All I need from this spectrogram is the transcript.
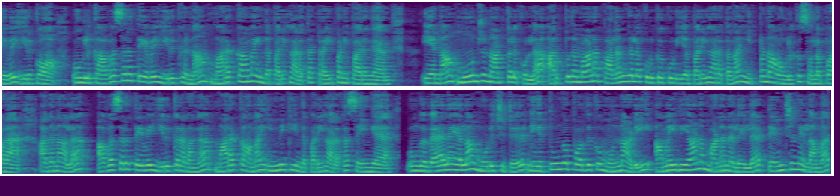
தேவை இருக்கும். உங்களுக்கு அவசர தேவை இருக்குன்னா மறக்காம இந்த பரிகாரத்தை ட்ரை பண்ணி பாருங்க. ஏன்னா மூன்று நாட்களுக்குள்ள அற்புதமான பலன்களை கொடுக்கக்கூடிய பரிகாரத்தை தான் இப்ப நான் உங்களுக்கு சொல்ல போறேன். அதனால அவசர தேவை இருக்கிறவங்க மறக்காம இன்னைக்கு இந்த பரிகாரத்தை செய்யுங்க. உங்க வேலையெல்லாம் முடிச்சிட்டு நீங்க தூங்க போறதுக்கு முன்னாடி அமைதியான மனநிலையில டென்ஷன் இல்லாம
